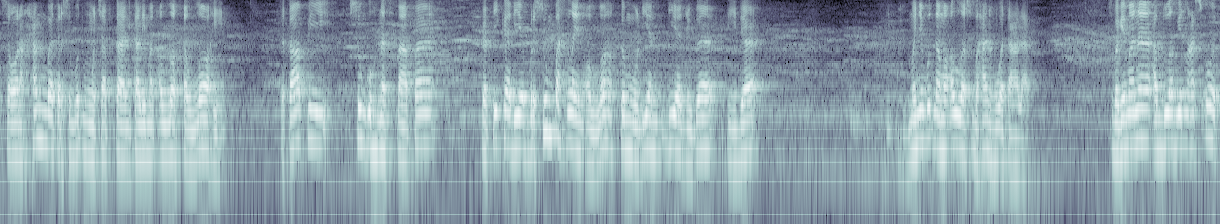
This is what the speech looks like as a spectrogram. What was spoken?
seorang hamba tersebut mengucapkan kalimat Allah tallahi tetapi sungguh nestapa ketika dia bersumpah selain Allah kemudian dia juga tidak menyebut nama Allah Subhanahu wa taala. Sebagaimana Abdullah bin Mas'ud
